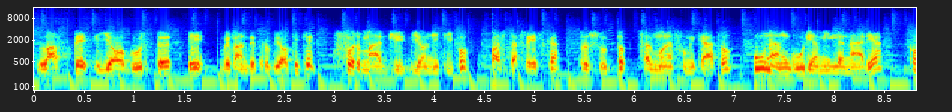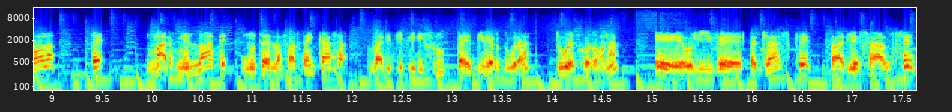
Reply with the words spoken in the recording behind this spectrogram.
latte, yogurt e bevande probiotiche, formaggi di ogni tipo, pasta fresca, prosciutto, salmone affumicato, una anguria millenaria, cola, tè, marmellate, Nutella fatta in casa, vari tipi di frutta e di verdura, due corona e olive taggiasche, varie salse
